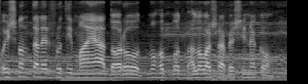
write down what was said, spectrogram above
ওই সন্তানের প্রতি মায়া, দরদ, মোহব্বত, ভালোবাসা বেশি না কম।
